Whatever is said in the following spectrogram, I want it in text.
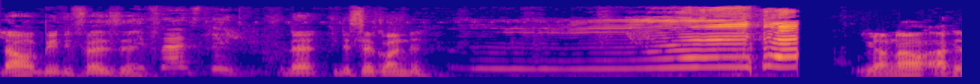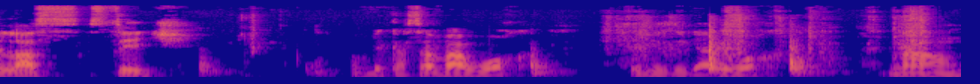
that will be the first The day. first day. Then the second day. We are now at the last stage of the cassava work, which is the gari work. Now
